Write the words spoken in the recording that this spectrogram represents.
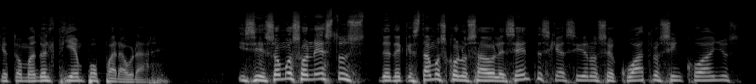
que tomando el tiempo para orar. Y si somos honestos, desde que estamos con los adolescentes, que ha sido, no sé, cuatro o cinco años,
